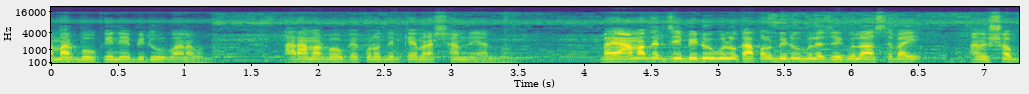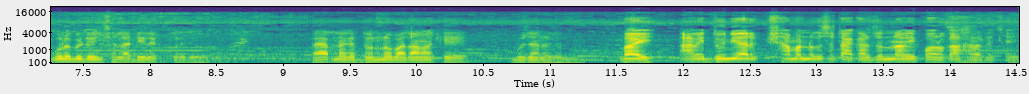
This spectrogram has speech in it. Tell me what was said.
আমার বউকে নিয়ে ভিডিও বানাবো না। আর আমার বউকে কোনোদিন ক্যামেরার সামনে আনব না। ভাই, আমাদের যে ভিডিওগুলো কাপল ভিডিওগুলো যেগুলো আছে, ভাই, আমি সবগুলো ভিডিও ইনশাল্লাহ ডিলিট করে দেবো। ভাই, আপনাকে ধন্যবাদ আমাকে বোঝানোর জন্য। ভাই, আমি দুনিয়ার সামান্য কিছু টাকার জন্য আমি পরকাল হারাতে চাই।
